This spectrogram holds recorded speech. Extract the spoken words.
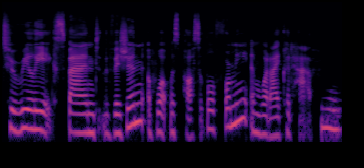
to really expand the vision of what was possible for me and what I could have. Mm.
